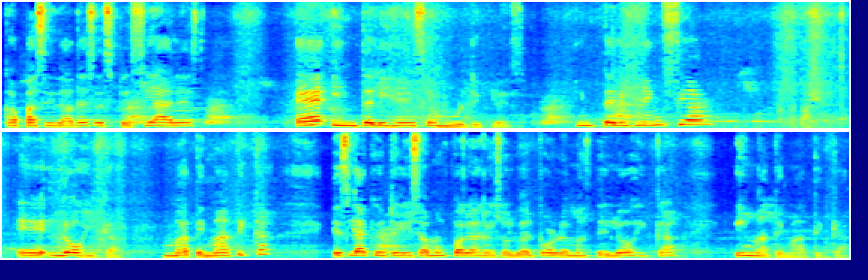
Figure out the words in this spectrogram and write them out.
capacidades especiales, e inteligencia múltiples. Inteligencia eh, lógica, matemática, es la que utilizamos para resolver problemas de lógica y matemática.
